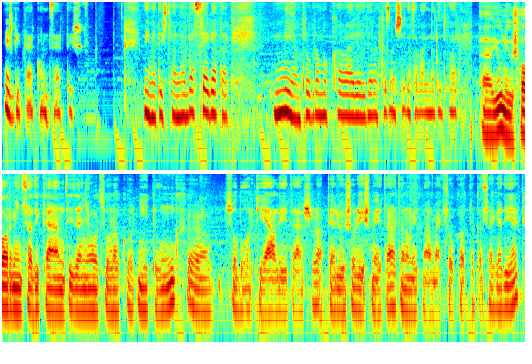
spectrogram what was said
és gitárkoncert is. Német Istvánnal beszélgetek. Milyen programokkal várja ide a közönséget a Wagner udvar? Június 30-án 18 órakor nyitunk, szoborkiállításra kerül sor ismételten, amit már megszokhattak a szegediek,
